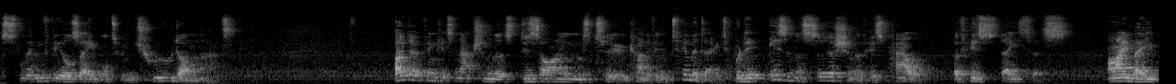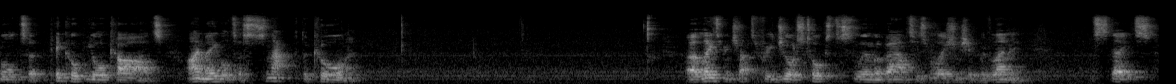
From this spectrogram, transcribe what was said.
Slim feels able to intrude on that. I don't think it's an action that's designed to kind of intimidate, but it is an assertion of his power, of his status. I'm able to pick up your cards. I'm able to snap the corner. Uh, later in chapter 3, George talks to Slim about his relationship with Lennie. He states,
